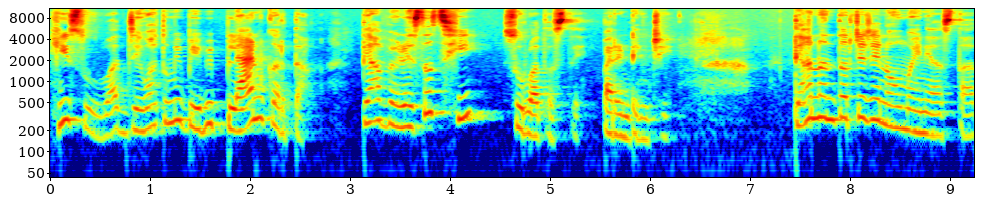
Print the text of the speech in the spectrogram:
ही सुरुवात जेव्हा तुम्ही बेबी प्लॅन करता त्यावेळेसच ही सुरुवात असते पॅरेंटिंगची त्यानंतरचे जे नऊ महिने असतात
